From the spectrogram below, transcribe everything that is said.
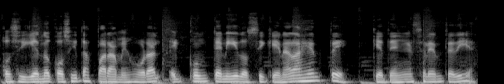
consiguiendo cositas para mejorar el contenido. Así que nada, gente, que tengan excelente día.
